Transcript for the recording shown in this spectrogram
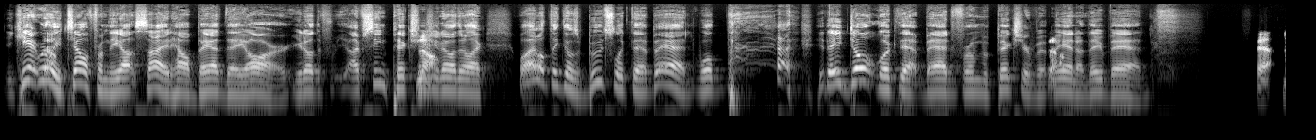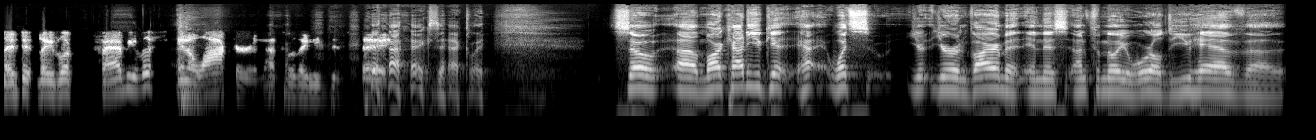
You can't really tell from the outside how bad they are. You know, the, I've seen pictures. No. You know, they're like, "Well, I don't think those boots look that bad." Well, they don't look that bad from a picture, but No. man, are they bad? Yeah, they they look fabulous in a locker, and that's where they need to stay. exactly. So, uh, Mark, how do you get? How, what's your your environment in this unfamiliar world, do you have a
